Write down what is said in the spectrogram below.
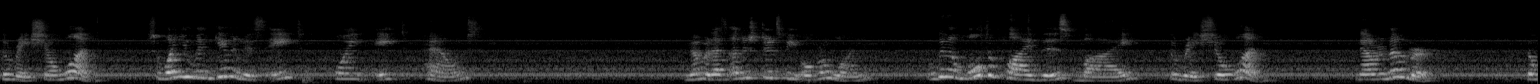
the ratio 1. So what you've been given is 8.8 pounds. Remember, that's understood to be over 1. We're going to multiply this by the ratio 1. Now remember, the,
